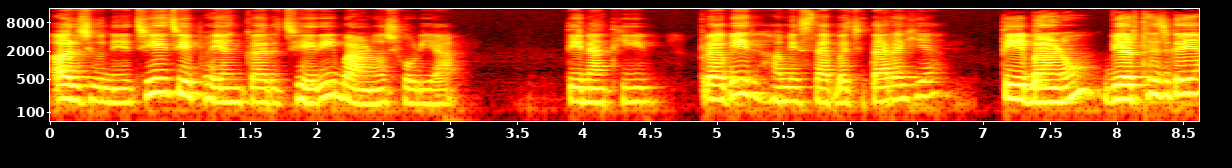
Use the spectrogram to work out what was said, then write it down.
અર્જુને જે જે ભયંકર ઝેરી બાણો છોડ્યા. તેનાથી પ્રવીર હંમેશા બચતા રહ્યા. તે બાણો વ્યર્થ જ ગયા.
